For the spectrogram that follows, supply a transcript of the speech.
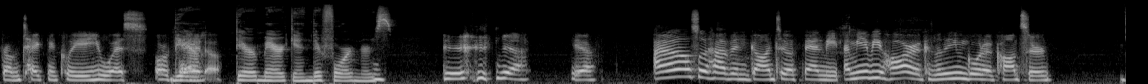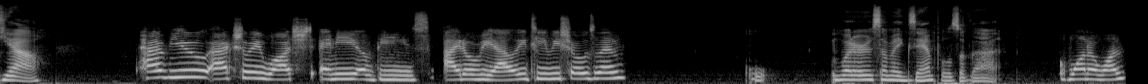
from technically U.S. or Canada. Yeah, They're American. They're foreigners. yeah, yeah. I also haven't gone to a fan meet. I mean, it'd be hard because I didn't even go to a concert. Yeah. Have you actually watched any of these idol reality TV shows then? What are some examples of that? 101?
